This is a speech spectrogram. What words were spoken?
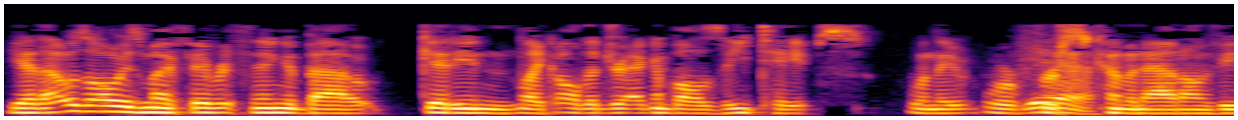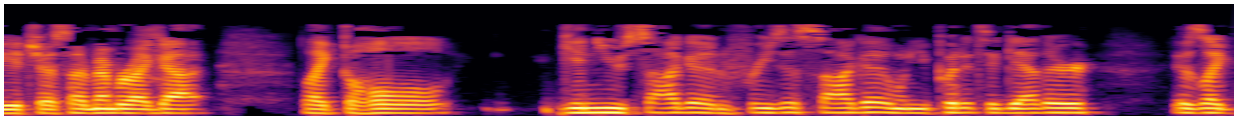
Yeah, that was always my favorite thing about getting like all the Dragon Ball Z tapes when they were Yeah. first coming out on VHS. I remember I got like the whole Ginyu saga and Frieza saga when you put it together. It was like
